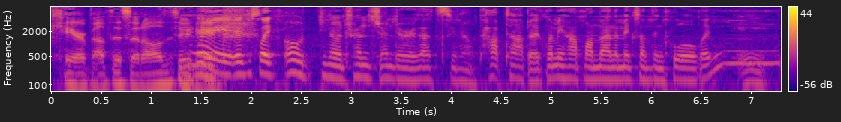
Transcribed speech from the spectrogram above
care about this at all, do you? Right, it's just like, oh, you know, transgender. That's you know, top topic. Let me hop on that and make something cool. Like, mm,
